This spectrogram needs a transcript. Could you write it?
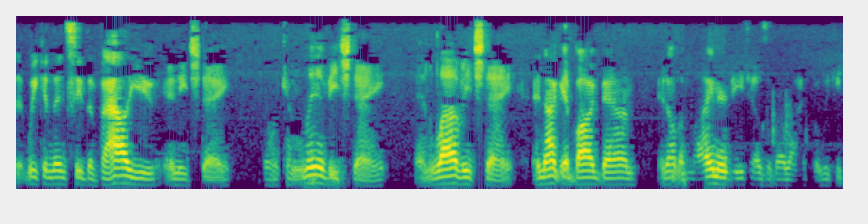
that we can then see the value in each day and we can live each day and love each day and not get bogged down in all the minor details of our life, but we can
